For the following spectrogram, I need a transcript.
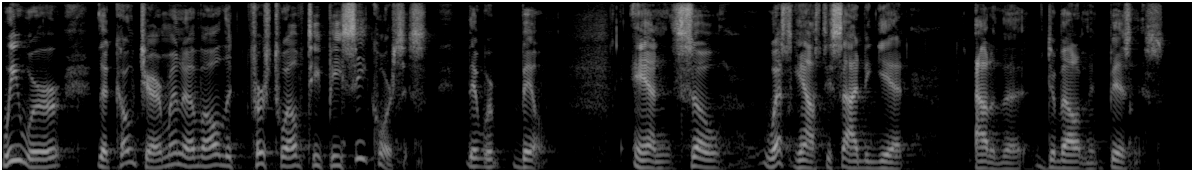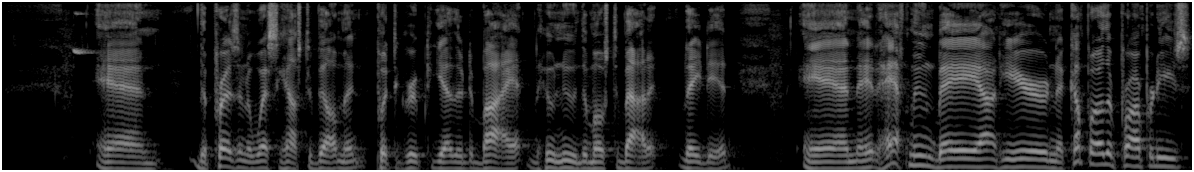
We were the co-chairman of all the first twelve TPC courses that were built, and so Westinghouse decided to get out of the development business, and the president of Westinghouse Development put the group together to buy it. Who knew the most about it? They did. And they had Half Moon Bay out here and a couple other properties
